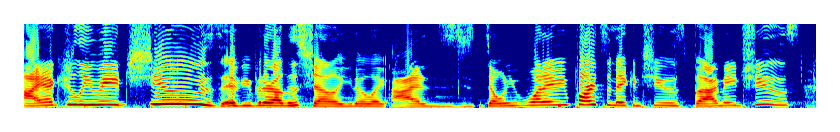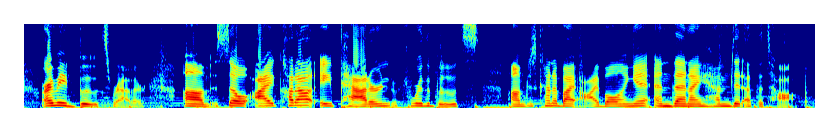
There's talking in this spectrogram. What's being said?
I actually made shoes. If you've been around this channel, you know, like, I just don't even want any parts of making shoes, but I made shoes. Or I made boots, rather. Um, so I cut out a pattern for the boots, um, just kind of by eyeballing it, and then I hemmed it at the top.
